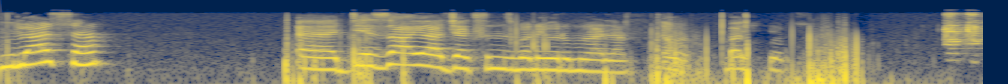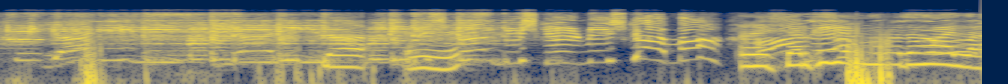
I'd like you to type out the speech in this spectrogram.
gülersem e, ceza yazacaksınız bana yorumlardan. Tamam başlıyoruz. La, evet. Evet, şarkı gelmiyor adam hala.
